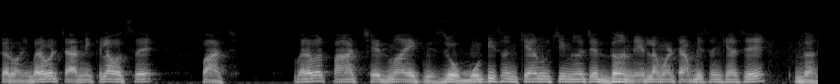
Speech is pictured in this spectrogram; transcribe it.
કરવાની. બરાબર? ચારની કેટલા વધશે? પાંચ. બરાબર? પાંચ છેદમાં એકવીસ. જો મોટી સંખ્યાનું ચિહ્ન છે ધન, એટલા માટે આપણી સંખ્યા છે ધન.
